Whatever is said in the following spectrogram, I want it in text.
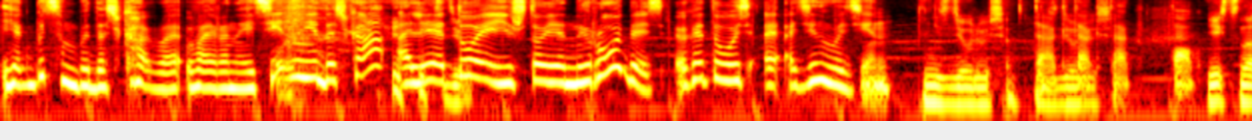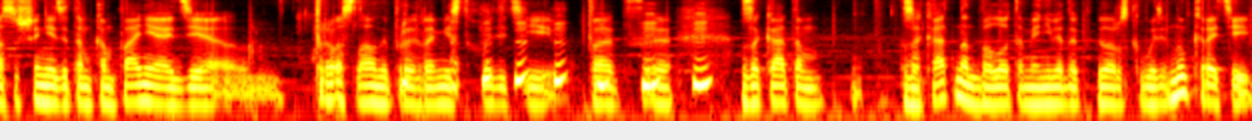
як быццам бы дачка вайранайці ну, не дачка але тое і што яны робяць гэта вось адзін в адзін не здзіўлюся не так так. Так. Так есть у нас яшчэ недзе там кампанія дзе праваслаўны праграміст ходзіць і под э, закатам закат над балотам я не ведаю по-беларуску будзе ну карацей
